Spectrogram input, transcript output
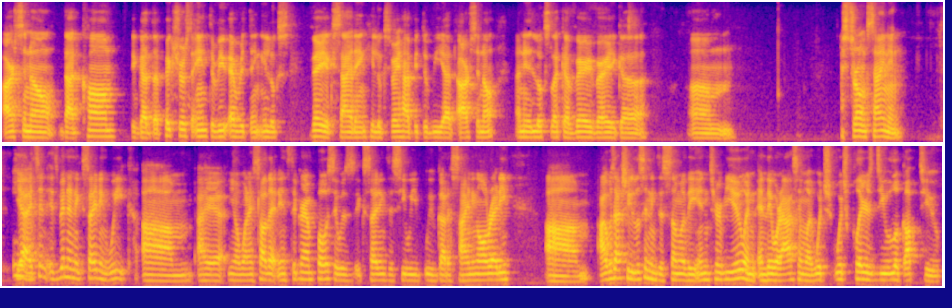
arsenal.com. They got the pictures, the interview, everything. It looks very exciting. He looks very happy to be at Arsenal, and it looks like a very, very uh, um, strong signing. Yeah, it's an, it's been an exciting week. Um, I uh, you know when I saw that Instagram post, it was exciting to see we we've got a signing already. Um, I was actually listening to some of the interview, and, and they were asking like which which players do you look up to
